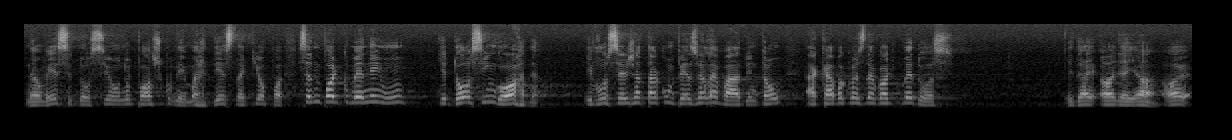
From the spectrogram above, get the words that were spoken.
Não, esse docinho eu não posso comer, mas desse daqui eu posso. Você não pode comer nenhum, que doce engorda. E você já está com peso elevado, então acaba com esse negócio de comer doce. E daí, olha aí, ó, olha,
